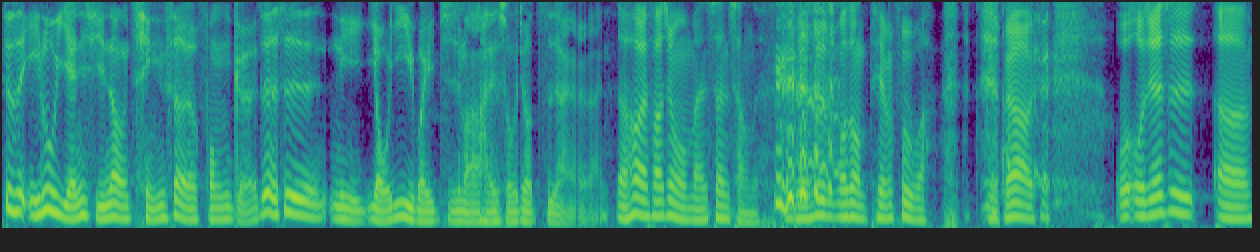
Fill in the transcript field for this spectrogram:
就是一路沿袭那种情色的风格。这个是你有意为之吗？还是说就自然而然？然后后来发现我蛮擅长的，可能是某种天赋吧。没有，我我觉得是呃。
